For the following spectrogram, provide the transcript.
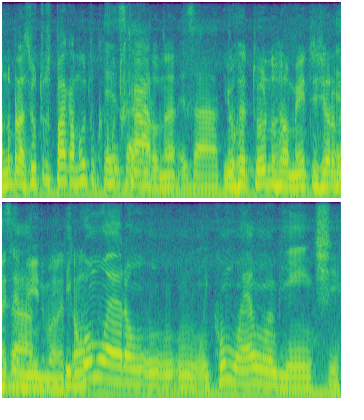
no Brasil tudo paga muito, muito exato, caro, né? Exato. E o retorno realmente geralmente é exato. é mínimo, né? Então... E como era um, um, um, como é um ambiente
